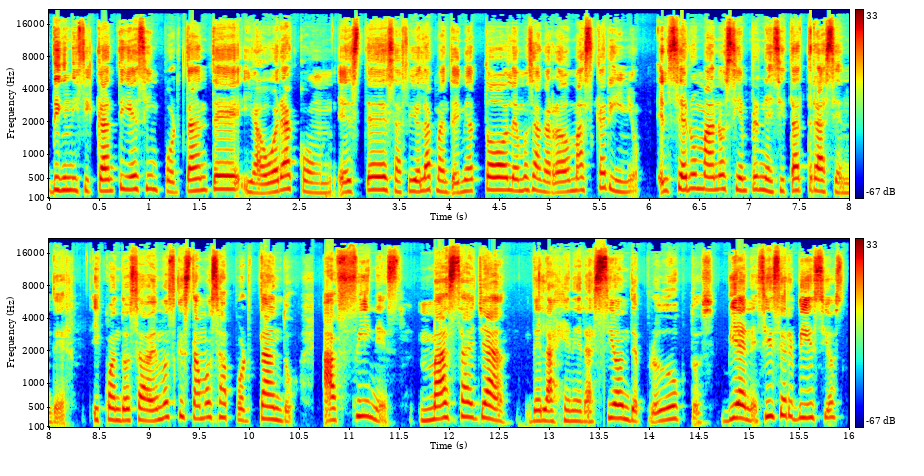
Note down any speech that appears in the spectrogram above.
dignificante y es importante y ahora con este desafío de la pandemia todos le hemos agarrado más cariño. El ser humano siempre necesita trascender y cuando sabemos que estamos aportando a fines más allá de la generación de productos, bienes y servicios,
